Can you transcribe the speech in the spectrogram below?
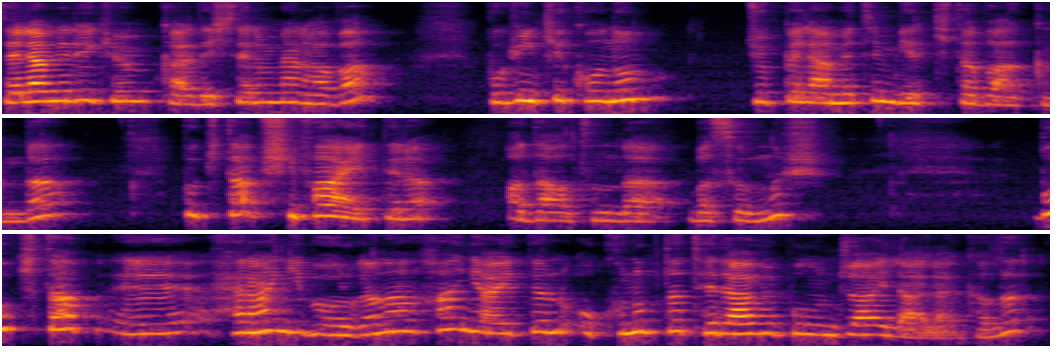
Selamünaleyküm kardeşlerim merhaba. Bugünkü konum Cübbeli Ahmet'in bir kitabı hakkında. Bu kitap Şifa Ayetleri adı altında basılmış. Bu kitap e, herhangi bir organa hangi ayetlerin okunup da tedavi bulunacağı ile alakalı.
